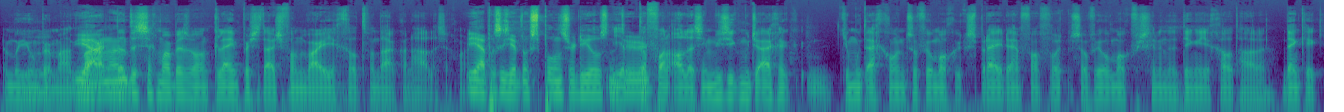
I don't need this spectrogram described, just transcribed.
Een miljoen per maand. Ja, maar man. dat is zeg maar best wel een klein percentage van waar je je geld vandaan kan halen, zeg maar. Ja, precies. Je hebt nog sponsordeals Je hebt natuurlijk. van alles. In muziek moet je eigenlijk... Je moet eigenlijk gewoon zoveel mogelijk spreiden... en van zoveel mogelijk verschillende dingen je geld halen. Denk ik.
